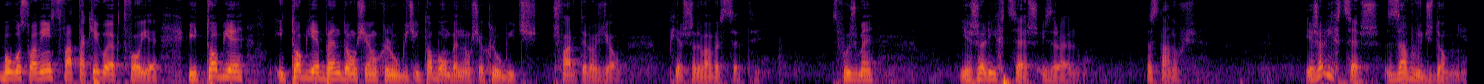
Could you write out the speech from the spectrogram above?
błogosławieństwa takiego jak Twoje. I Tobie, i tobie będą się chlubić, i Tobą będą się chlubić. Czwarty rozdział, pierwsze dwa wersety. Spójrzmy, jeżeli chcesz, Izraelu, zastanów się. Jeżeli chcesz, zawróć do mnie.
